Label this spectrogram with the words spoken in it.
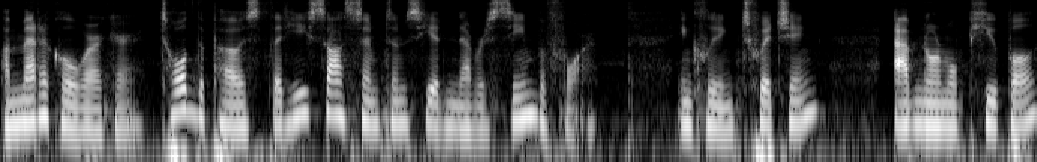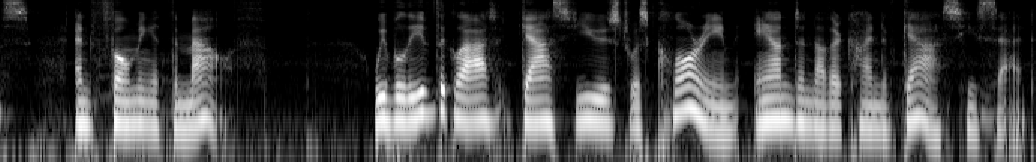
a medical worker, told the Post that he saw symptoms he had never seen before, including twitching, abnormal pupils, and foaming at the mouth. We believe the gas used was chlorine and another kind of gas, he said.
